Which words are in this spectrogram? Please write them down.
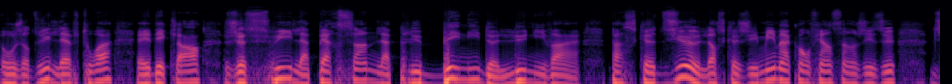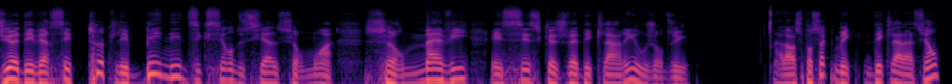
Aujourd'hui, lève-toi et déclare, je suis la personne la plus bénie de l'univers. Parce que Dieu, lorsque j'ai mis ma confiance en Jésus, Dieu a déversé toutes les bénédictions du ciel sur moi, sur ma vie, et c'est ce que je vais déclarer aujourd'hui. Alors, c'est pour ça que mes déclarations,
